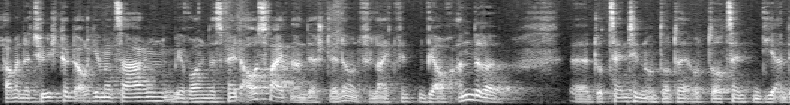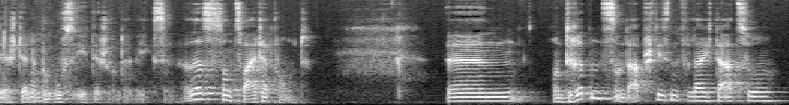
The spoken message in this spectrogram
Aber natürlich könnte auch jemand sagen, wir wollen das Feld ausweiten an der Stelle und vielleicht finden wir auch andere äh, Dozentinnen und Dozenten, die an der Stelle mhm. berufsethisch unterwegs sind. Also das ist so ein zweiter Punkt. Ähm, und drittens und abschließend vielleicht dazu,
